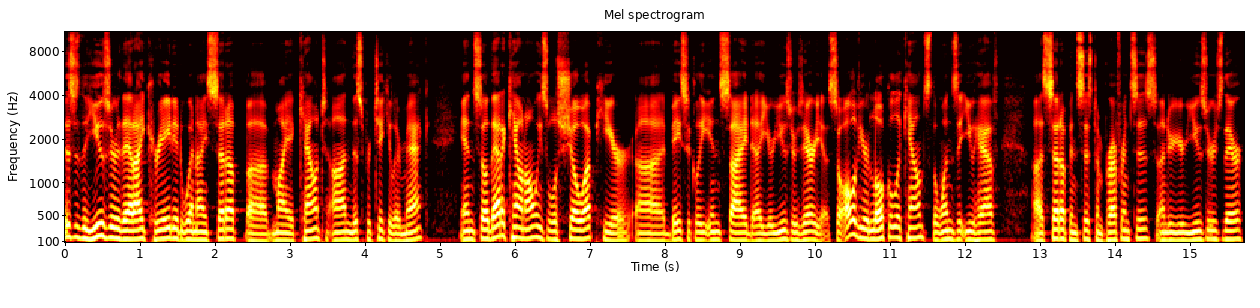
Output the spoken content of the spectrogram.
This is the user that I created when I set up uh, my account on this particular Mac. And so that account always will show up here uh, basically inside uh, your user's area. So all of your local accounts, the ones that you have uh, set up in system preferences under your users there,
